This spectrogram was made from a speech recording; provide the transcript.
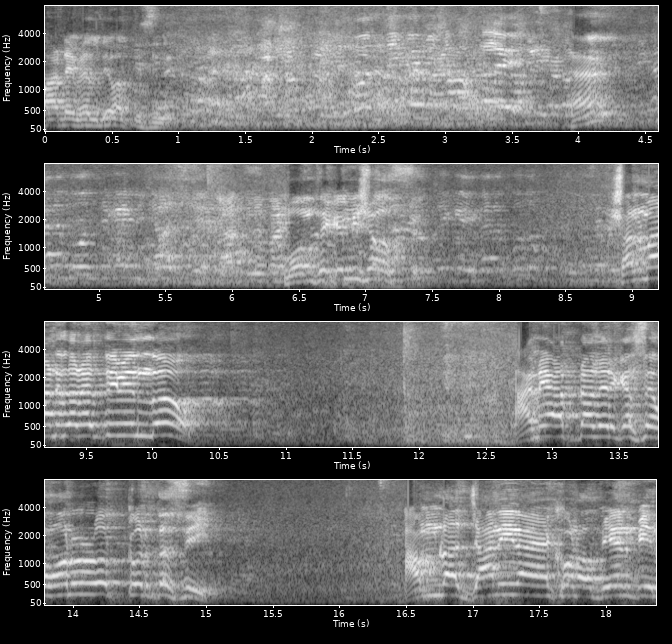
মাঠে ফেলতে পারতেছি না। হ্যাঁ? মন থেকে মিশা হচ্ছে। সম্মানিত নেতৃবৃন্দ আমি আপনাদের কাছে অনুরোধ করতেছি। আমরা জানি না এখনও বিএনপির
